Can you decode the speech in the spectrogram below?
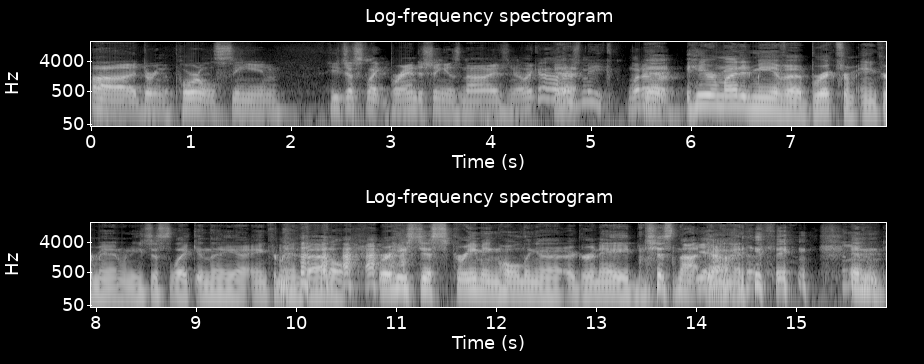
uh, during the portal scene, he's just like brandishing his knives, and you're like, oh, Yeah. there's Miek. yeah, Whatever. he reminded me of a brick from Anchorman when he's just like in the uh, Anchorman battle where he's just screaming holding a, a grenade just not Yeah. doing anything and,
